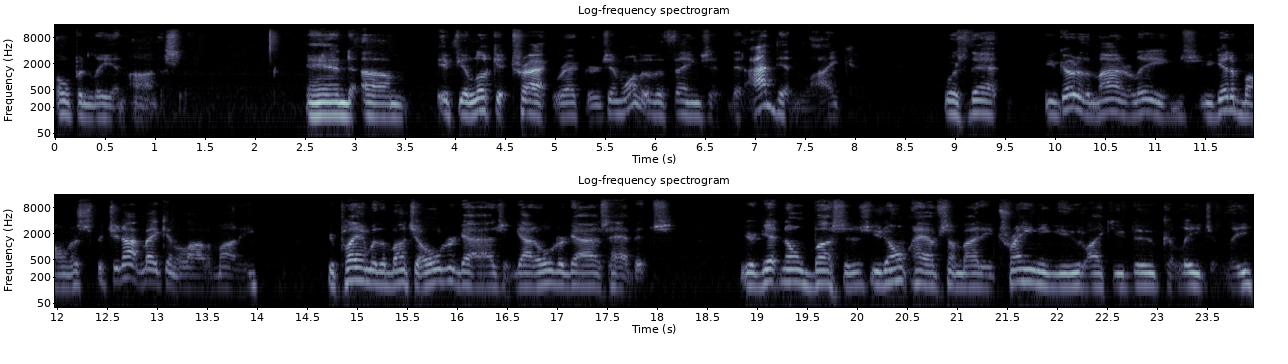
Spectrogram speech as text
openly and honestly. And um, if you look at track records, and one of the things that, that I didn't like was that you go to the minor leagues, you get a bonus, but you're not making a lot of money. You're playing with a bunch of older guys that got older guys' habits. You're getting on buses. You don't have somebody training you like you do collegiately.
